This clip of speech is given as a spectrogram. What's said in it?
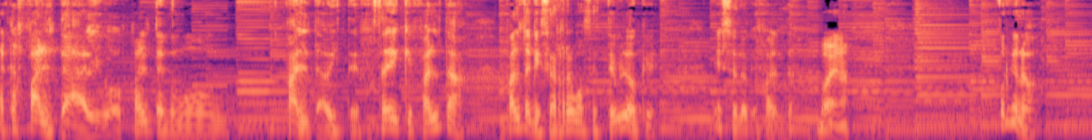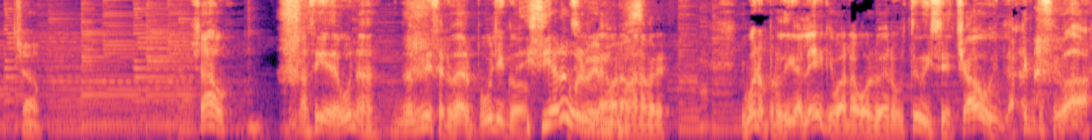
acá falta algo, falta como... Falta, ¿viste? ¿Sabe qué falta? Falta que cerremos este bloque. Eso es lo que falta. Bueno, ¿Por qué no? chao. Chao. Así de una. ¿No quieres saludar al público? ¿Y si ahora volvemos? Ahora van a ver. Y bueno, pero dígale que van a volver. Usted dice chau y la gente se va.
